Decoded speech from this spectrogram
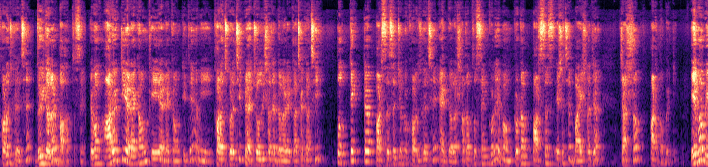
খরচ হয়েছে দুই ডলার বাহাত্তর সেন্ট। এবং আরও একটি অ্যাড অ্যাকাউন্ট এই অ্যাড অ্যাকাউন্টটিতে আমি খরচ করেছি প্রায় চল্লিশ হাজার ডলারের কাছাকাছি। প্রত্যেকটা পার্সেসের জন্য খরচ হয়েছে এক ডলার সাতাত্তর সেন্ট করে এবং টোটাল পার্সেস এসেছে বাইশ হাজার চারশো আটানব্বইটি। এভাবে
